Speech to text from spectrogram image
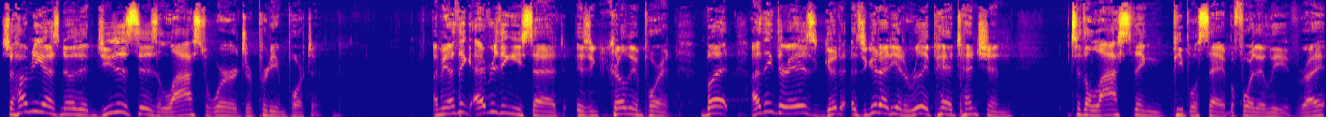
So, how many of you guys know that Jesus' last words are pretty important? I mean, I think everything he said is incredibly important, but I think there is good. It's a good idea to really pay attention to the last thing people say before they leave, right?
